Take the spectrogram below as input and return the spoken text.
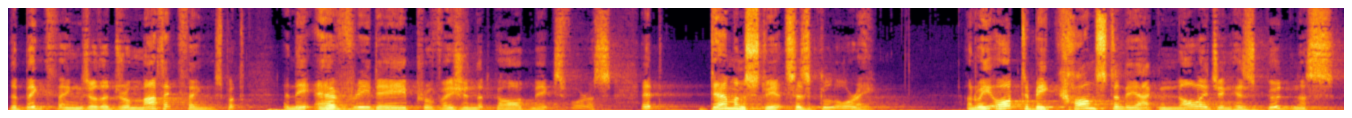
the big things or the dramatic things, but in the everyday provision that God makes for us. It demonstrates His glory. And we ought to be constantly acknowledging His goodness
